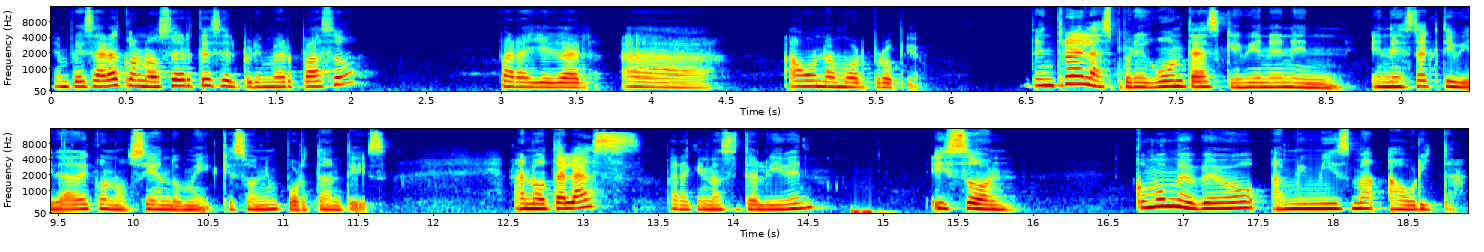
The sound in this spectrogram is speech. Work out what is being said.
Empezar a conocerte es el primer paso para llegar a, a un amor propio. Dentro de las preguntas que vienen en, en, esta actividad de conociéndome, que son importantes, anótalas para que no se te olviden. Y son, ¿cómo me veo a mí misma ahorita?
